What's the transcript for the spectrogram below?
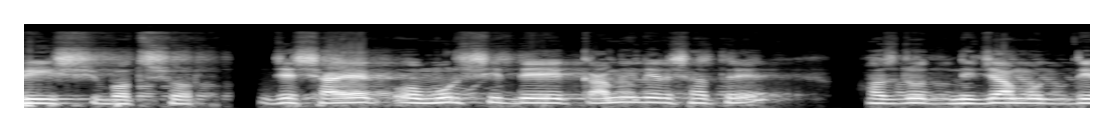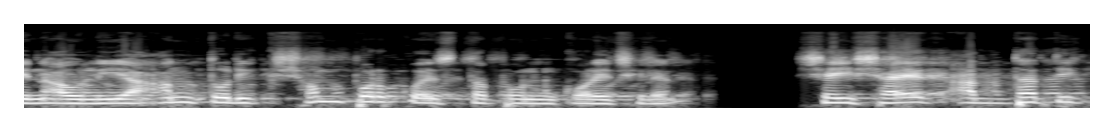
বিশ বৎসর। যে শায়েক ও মুর্শিদে কামিলের সাথে হজরত নিজামুদ্দিন আউলিয়া আন্তরিক সম্পর্ক স্থাপন করেছিলেন। সেই শায়েক আধ্যাত্মিক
